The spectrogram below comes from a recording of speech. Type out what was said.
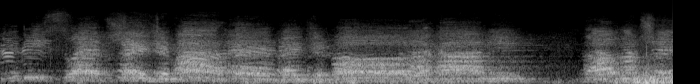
i Wisłę przejdzie Martę, będzie Polakami. Dał nam przyjaciół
